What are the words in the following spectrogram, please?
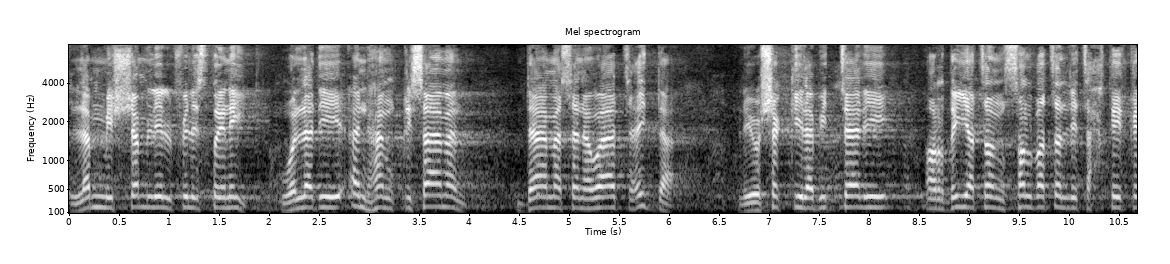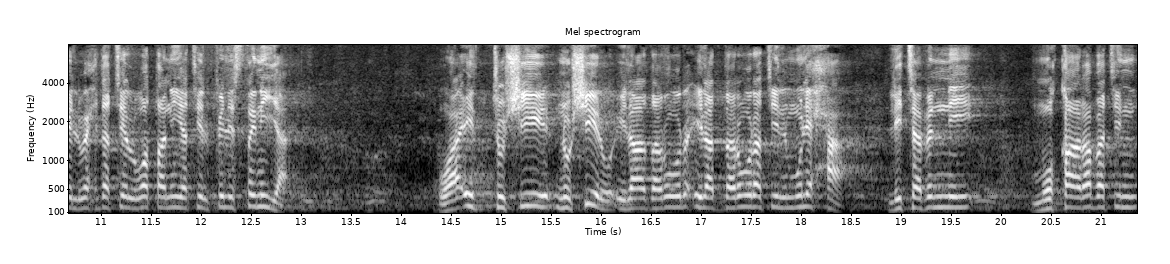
لم الشمل الفلسطيني والذي أنهى انقساما دام سنوات عدة ليشكل بالتالي أرضية صلبة لتحقيق الوحدة الوطنية الفلسطينية. وإذ تشير نشير إلى, ضرور إلى الضرورة الملحة لتبني مقاربة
